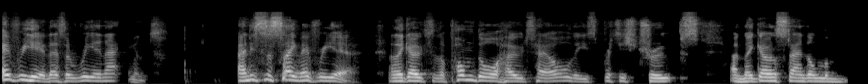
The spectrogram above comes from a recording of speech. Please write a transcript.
Every year there's a reenactment, and it's the same every year. And they go to the Pomme d'Or Hotel, these British troops, and they go and stand on the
